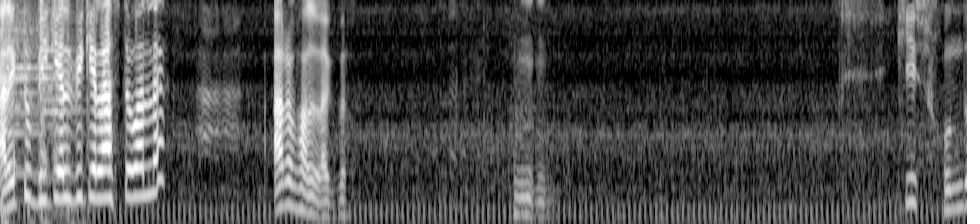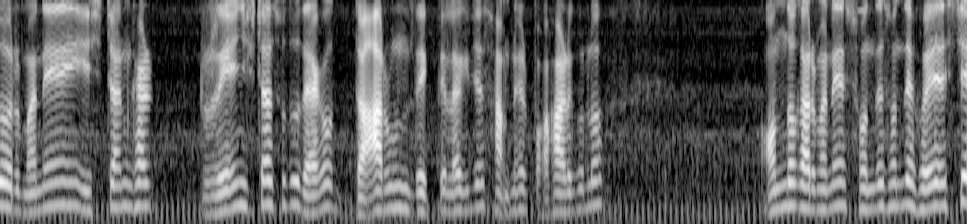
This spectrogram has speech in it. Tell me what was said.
আর একটু বিকেল বিকেল আসতে পারলে আরও ভালো লাগতো। কি সুন্দর মানে ইস্টার্ন ঘাট রেঞ্জটা শুধু দেখো, দারুণ দেখতে লাগছে। সামনের পাহাড়গুলো অন্ধকার মানে সন্ধে সন্ধে হয়ে এসছে,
